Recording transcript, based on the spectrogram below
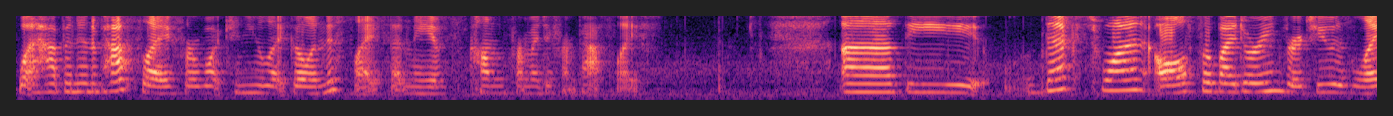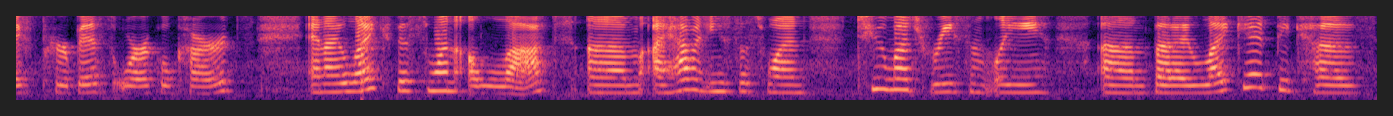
what happened in a past life or what can you let go in this life that may have come from a different past life. Uh, the next one, also by Doreen Virtue, is Life Purpose Oracle Cards. And I like this one a lot. Um, I haven't used this one too much recently, um, but I like it because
